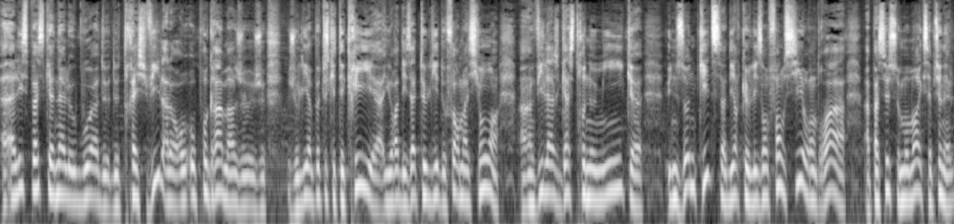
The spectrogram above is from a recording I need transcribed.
à l'espace canal au bois de, de Trècheville. Alors au, programme, hein, je, je, je lis un peu tout ce qui est écrit il y aura des ateliers de formation, un, village gastronomique, une zone kids, c'est-à-dire que les enfants aussi auront droit à passer ce moment exceptionnel.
